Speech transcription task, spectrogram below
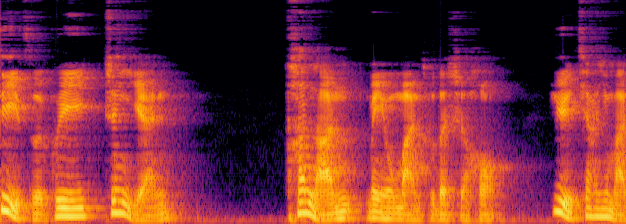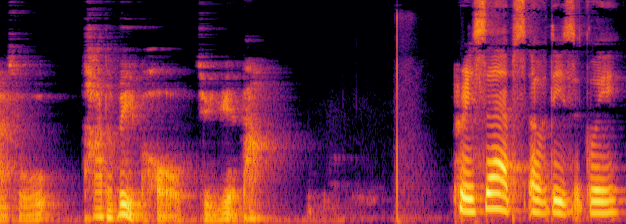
弟子规》真言：贪婪没有满足的时候。越加以满足，他的胃口就越大。 Precepts of 弟子规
